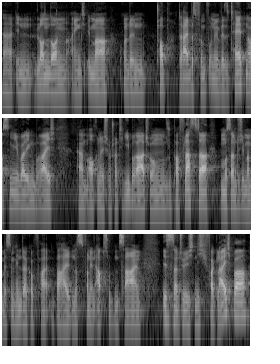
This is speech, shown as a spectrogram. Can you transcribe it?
äh, in London eigentlich immer unter den Top drei bis fünf Universitäten aus dem jeweiligen Bereich ähm, auch in Richtung Strategieberatung, super Pflaster. Man muss natürlich immer ein bisschen im Hinterkopf behalten, dass von den absoluten Zahlen ist es natürlich nicht vergleichbar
